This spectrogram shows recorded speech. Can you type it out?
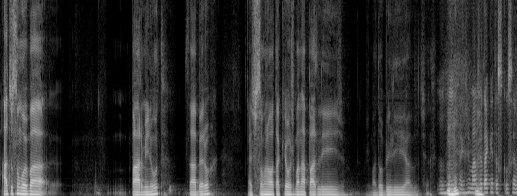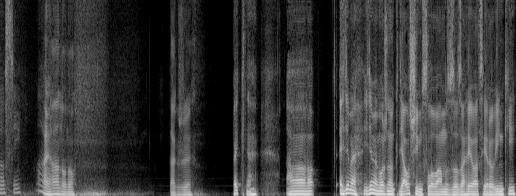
A tu som bol iba pár minút v záberoch. A čo som hral takého, že ma napadli, že, že ma dobili. A... Uh-huh, takže máš uh-huh. takéto skúsenosti. Aj áno, no. Takže... Pekne. A Ideme, ideme možno k ďalším slovám zo zahrievacej rovinky.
